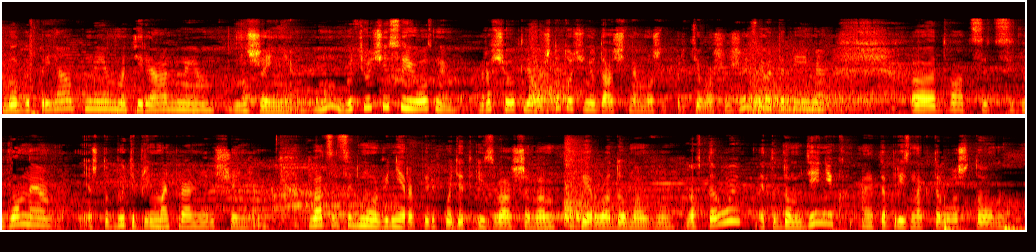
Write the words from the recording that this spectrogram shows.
Благоприятные материальные вложения. Ну, будьте очень серьезны, расчетливы. Что-то очень удачное может прийти в вашу жизнь в это время. 20, э, главное, что будете принимать правильные решения. 27 Венера переходит из вашего первого дома во второй. Это дом денег, а это признак того, что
